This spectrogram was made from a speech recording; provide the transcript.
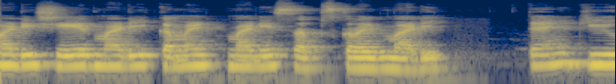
ಮಾಡಿ ಶೇರ್ ಮಾಡಿ ಕಮೆಂಟ್ ಮಾಡಿ ಸಬ್ಸ್ಕ್ರೈಬ್ ಮಾಡಿ. ಥ್ಯಾಂಕ್ ಯು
